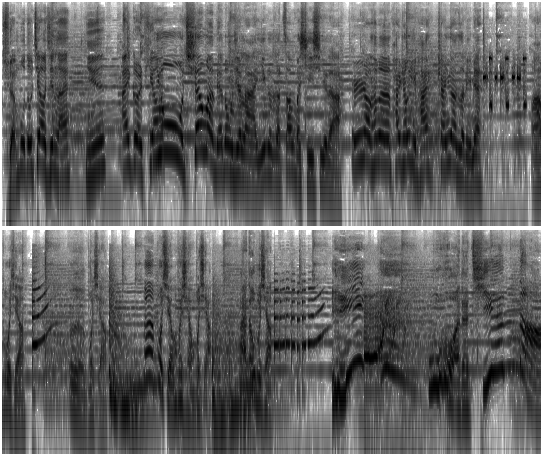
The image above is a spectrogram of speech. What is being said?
全部都叫进来，您挨个挑。哟，千万别弄进来，一个个脏吧兮兮的，让他们排成一排站院子里面。啊，不行，嗯，不行，嗯，不行，不行，不行，哎，都不行。咦，我的天哪！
